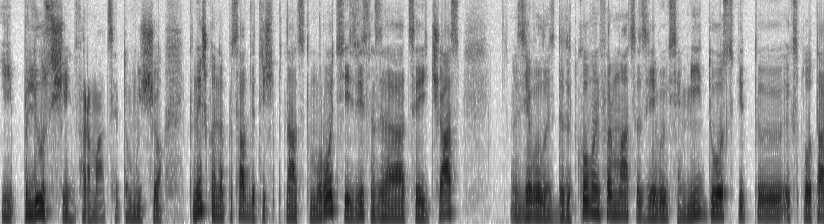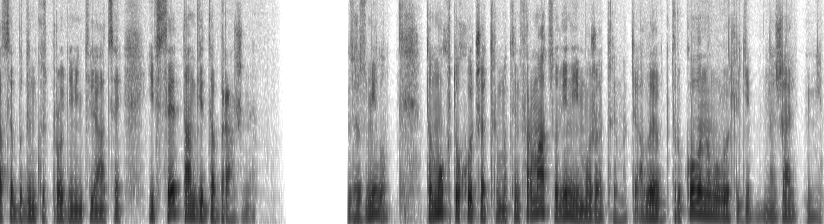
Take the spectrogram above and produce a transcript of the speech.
І плюс ще інформація, тому що книжку я написав у 2015 році, і, звісно, за цей час з'явилась додаткова інформація, з'явився мій досвід е, експлуатації будинку з природньої вентиляції, і все там відображене. Зрозуміло? Тому, хто хоче отримати інформацію, він її може отримати. Але в друкованому вигляді, на жаль, ні.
